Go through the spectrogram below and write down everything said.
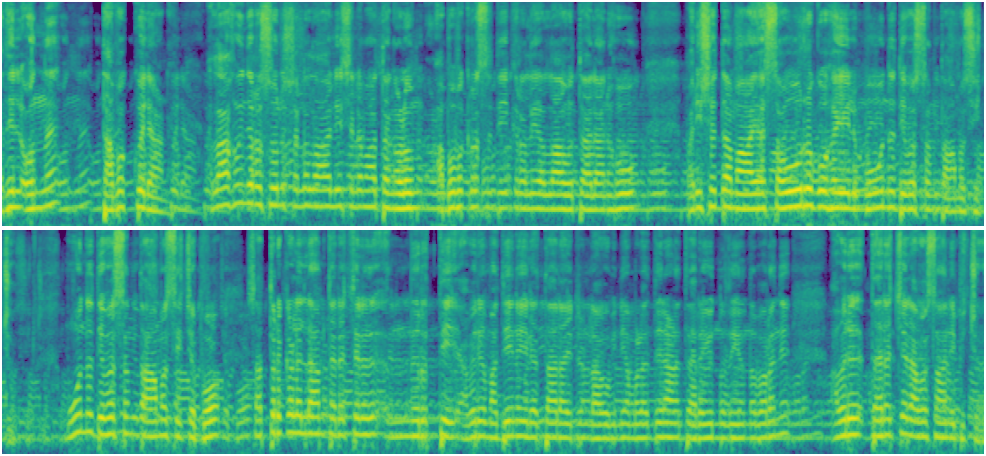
അതിൽ ഒന്ന് തവക്കുലാണ്. അള്ളാഹുവിന്റെ റസൂൽ സല്ലാ അലൈഹി തങ്ങളും സദീഖ് അലി അള്ളാഹു താലാൻഹുവും പരിശുദ്ധമായ സൗർ ഗുഹയിൽ മൂന്ന് ദിവസം താമസിച്ചു. മൂന്ന് ദിവസം താമസിച്ചപ്പോൾ ശത്രുക്കളെല്ലാം തെരച്ചിൽ നിർത്തി അവർ മദീനയിൽ എത്താറായിട്ടുണ്ടാവും ഇനി നമ്മൾ എന്തിനാണ് തെരയുന്നത് എന്ന് പറഞ്ഞ് അവർ തെരച്ചിൽ അവസാനിപ്പിച്ചു.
